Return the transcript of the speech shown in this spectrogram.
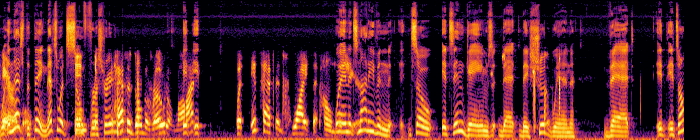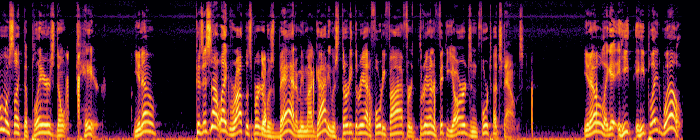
Well, and that's the thing. That's what's so And frustrating. It happens on the road a lot. It, it but it's happened twice at home. Well, and it's not even so. It's in games that they should win. That it, it's almost like the players don't care, you know. Because it's not like Roethlisberger Yep. was bad. I mean, my God, he was 33 out of 45 for 350 yards and four touchdowns. You know, like it, he he played well.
